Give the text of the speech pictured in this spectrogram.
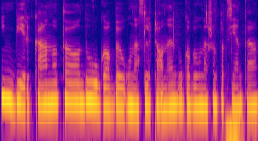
imbirka, no to długo był u nas leczony, długo był naszym pacjentem,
